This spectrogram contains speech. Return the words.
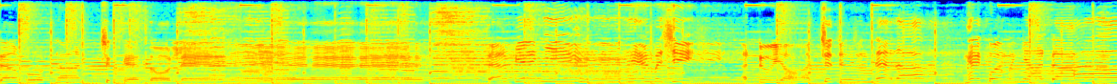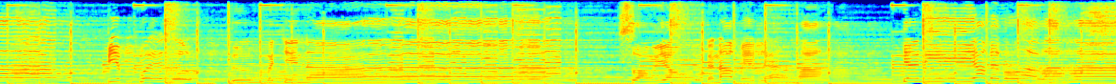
တန်ဖိုးထားချစ်ခဲ့တော်လဲတန်ပြင်းကြီးမရှိအတူရောအချစ်တူနဲ့သာငဲ့ကွက်မညာတာပြစ်ဖွဲလို့သူမကျင်နာဆောင်ရောင်တနမေလမ်းမှာပြန်နေရမယ်ဘဝပါဟာ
